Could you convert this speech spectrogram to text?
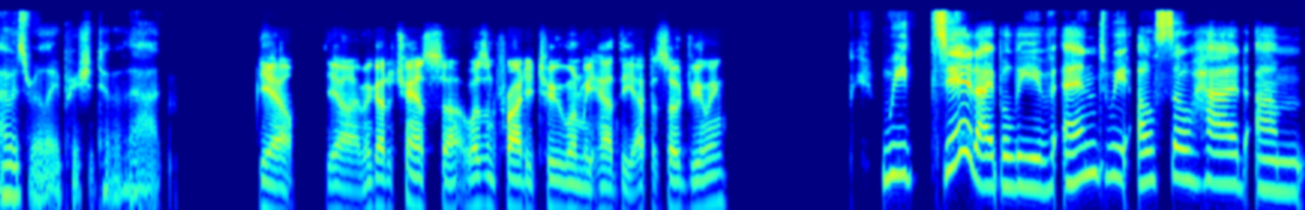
I was really appreciative of that. Yeah, yeah. And we got a chance. Uh, it wasn't Friday too when we had the episode viewing. We did, I believe, and we also had um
